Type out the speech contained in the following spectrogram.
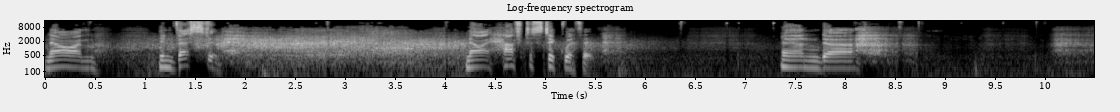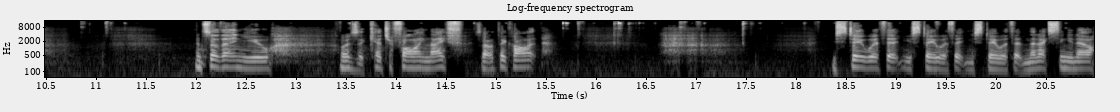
Now I'm invested. Now I have to stick with it. And, uh, and so then you, what is it, catch a falling knife? Is that what they call it? You stay with it, and you stay with it, and you stay with it. And the next thing you know,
